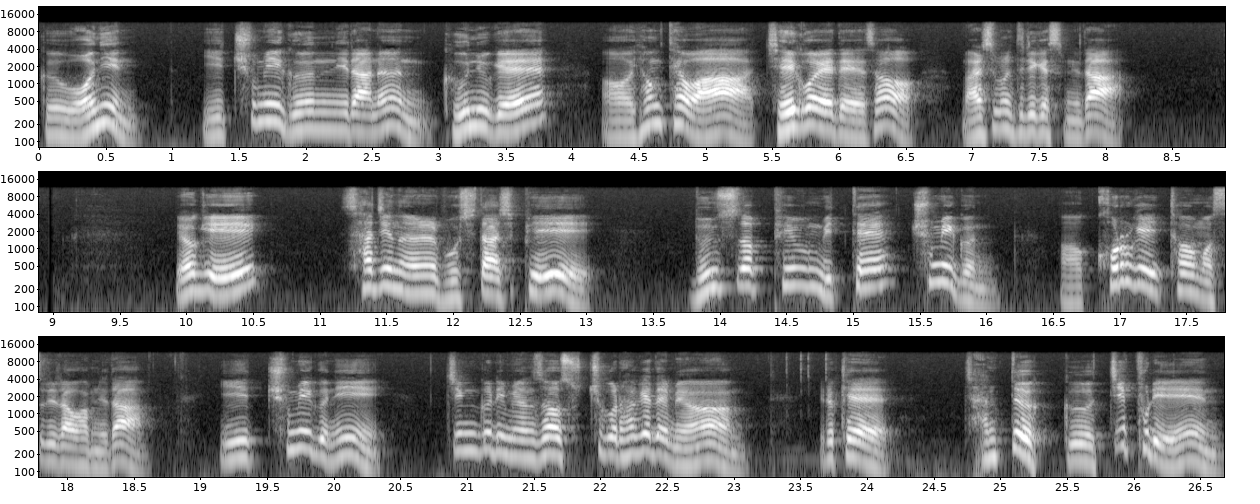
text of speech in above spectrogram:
그 원인 이 추미근이라는 근육의 어, 형태와 제거에 대해서 말씀을 드리겠습니다. 여기 사진을 보시다시피 눈썹 피부 밑에 추미근 어, 코르게이터 머슬이라고 합니다. 이 추미근이 찡그리면서 수축을 하게 되면 이렇게 잔뜩 그 찌푸린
